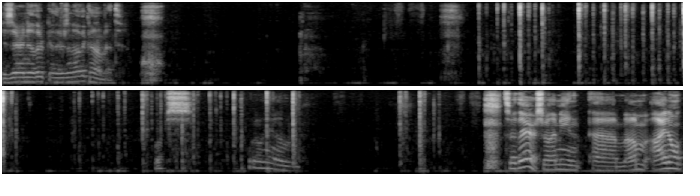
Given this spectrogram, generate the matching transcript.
is there another there's another comment? Whoops. William so there so I mean um, I'm I don't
